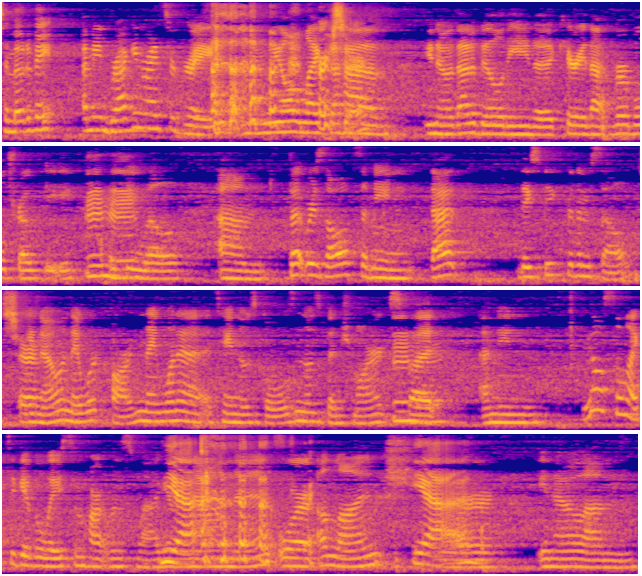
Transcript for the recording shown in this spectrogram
to motivate? I mean, bragging rights are great. I mean, we all like to sure. have, you know, that ability to carry that verbal trophy, Mm-hmm. if you will. Um, but results, I mean, that they speak for themselves, Sure. you know, and they work hard and they want to attain those goals and those benchmarks. Mm-hmm. But I mean, we also like to give away some Heartland swag every Yeah. now and then, or a lunch, Yeah. or you know, um,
